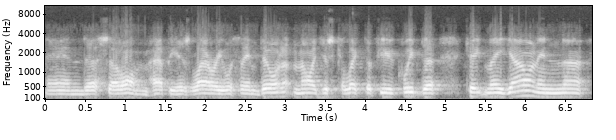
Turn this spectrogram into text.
and uh, so I'm happy as Larry with them doing it, and I just collect a few quid to keep me going in uh,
